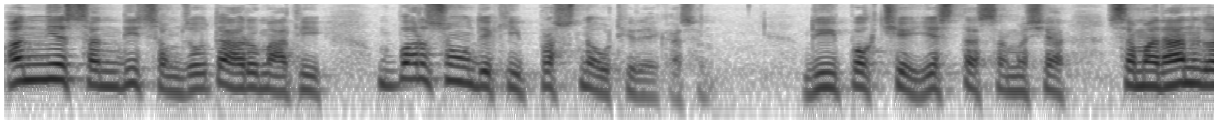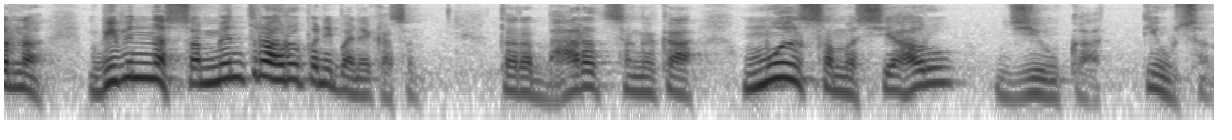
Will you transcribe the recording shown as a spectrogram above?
अन्य सन्धि सम्झौताहरूमाथि वर्षौँदेखि प्रश्न उठिरहेका छन्। द्विपक्षीय यस्ता समस्या समाधान गर्न विभिन्न संयन्त्रहरू पनि बनेका छन्। तर भारतसँगका मूल समस्याहरू जिउका त्यौँ छन्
